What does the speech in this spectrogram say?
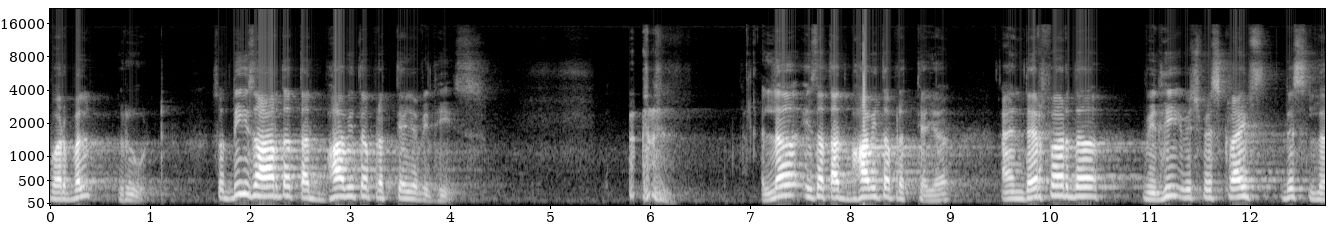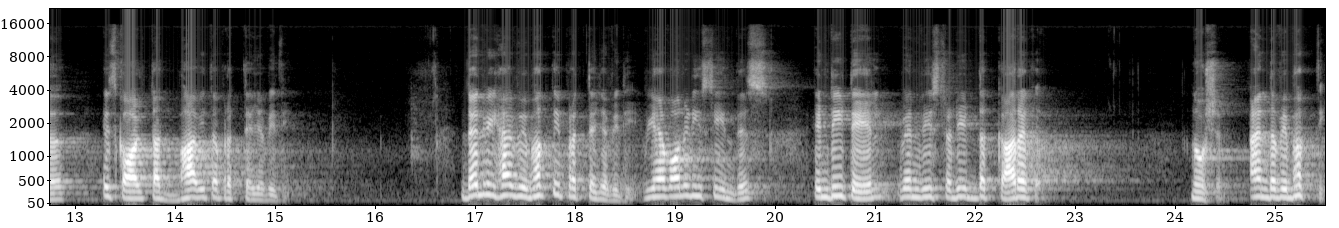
verbal root. So these are the Tadbhavita Pratyaya Vidhis. la is a Tadbhavita Pratyaya and therefore the Vidhi which prescribes this la is called Tadbhavita Pratyaya Vidhi. Then we have Vibhakti Pratyaya Vidhi. We have already seen this in detail when we studied the Karaka notion and the Vibhakti.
